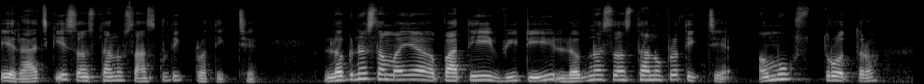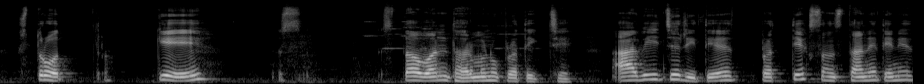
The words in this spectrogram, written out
એ રાજકીય સંસ્થાનું સાંસ્કૃતિક પ્રતીક છે. લગ્ન સમયે અપાતી વીટી લગ્ન સંસ્થાનું પ્રતીક છે. અમુક સ્ત્રોત્ર સ્ત્રોત કે સ્તવન ધર્મનું પ્રતીક છે. આવી જ રીતે પ્રત્યેક સંસ્થાને તેની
